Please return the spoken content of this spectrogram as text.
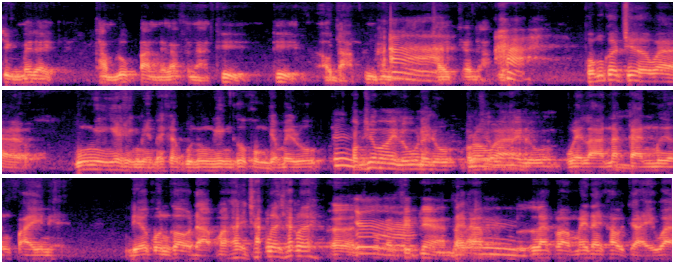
จึงไม่ได้ทำรูปปั้นในลักษณะที่ที่เอาดาบขึ้นข้างบนอ่าใช้ใช้ดาบค่ะผมก็เชื่อว่าอุ้งอิงเองเนี่ยนะครับคุณอุ้งอิงก็คงจะไม่รู้อืมผมเชื่อว่าไม่รู้นะไม่รู้ผมเพราะเชื่อว่าว่าไม่รู้เวลานักการเมืองไปเนี่ย เดี๋ยวคนก็เอาดาบมาให้ชักเลยชักเลย เออพวกกระซิบเนี่ยอันตนะครารัยบอืม แล้วก็ไม่ได้เข้าใจว่า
